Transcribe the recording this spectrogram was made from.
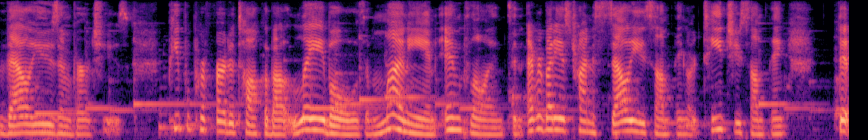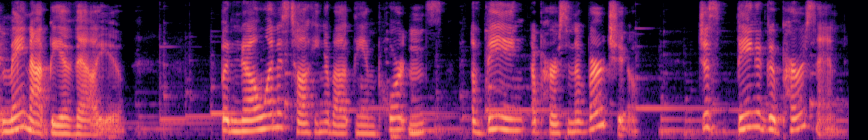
values and virtues. People prefer to talk about labels and money and influence, and everybody is trying to sell you something or teach you something that may not be of value. But no one is talking about the importance of being a person of virtue, just being a good person.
